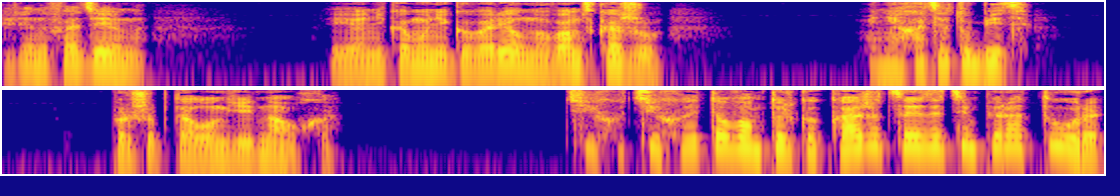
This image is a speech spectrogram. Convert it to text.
«Ирина Фадеевна, я никому не говорил, но вам скажу. Меня хотят убить», — прошептал он ей на ухо. «Тихо, тихо, это вам только кажется из-за температуры.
